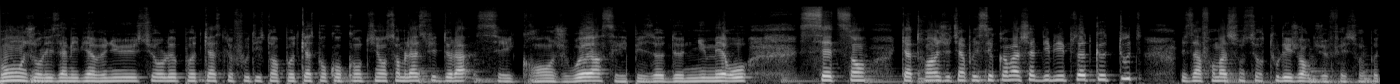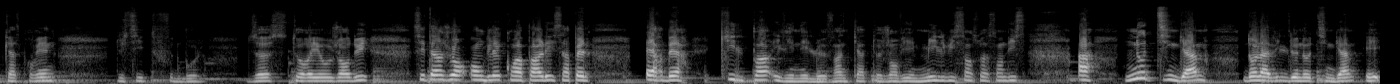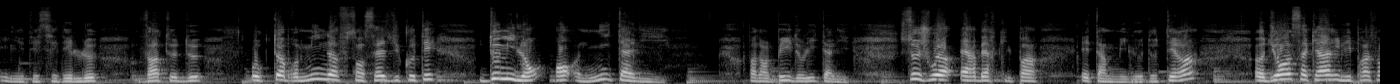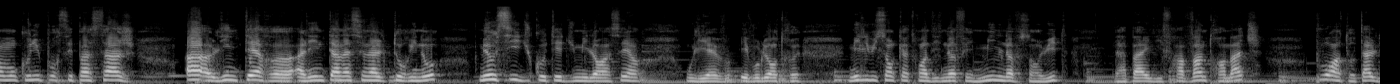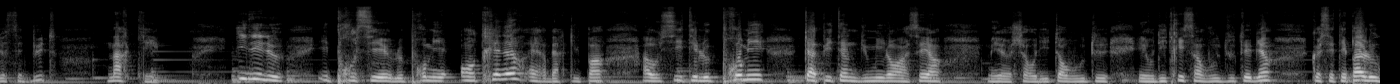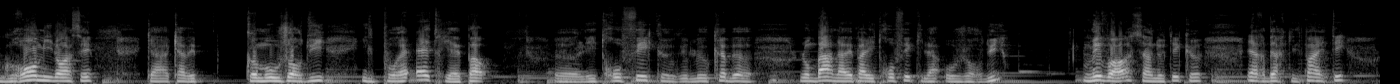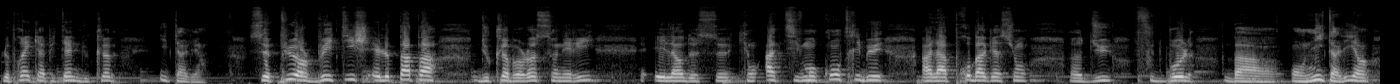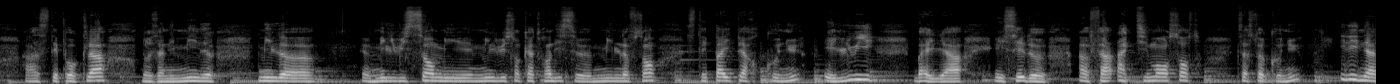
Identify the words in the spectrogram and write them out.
Bonjour les amis, bienvenue sur le podcast Le Foot Histoire Podcast pour qu'on continue ensemble la suite de la série Grand Joueur. C'est l'épisode numéro 780. Je tiens à préciser comme à chaque début d'épisode que toutes les informations sur tous les joueurs que je fais sur le podcast proviennent du site Football The Story. Aujourd'hui, c'est un joueur anglais qu'on va parler, il s'appelle Herbert Kilpin. Il est né le 24 janvier 1870 à Nottingham, dans la ville de Nottingham, et il est décédé le 22 octobre 1916 du côté de Milan en Italie. Enfin, dans le pays de l'Italie. Ce joueur, Herbert Kilpin, est un milieu de terrain. Euh, durant sa carrière, il est principalement connu pour ses passages à euh, à l'International Torino, mais aussi du côté du Milan AC, hein, où il a évolué entre 1899 et 1908. Là-bas, il y fera 23 matchs pour un total de 7 buts marqués. Il est le, le premier entraîneur. Herbert Kilpin a aussi été le premier capitaine du Milan AC. Hein. Mais euh, chers auditeurs et auditrices, hein, vous, doutez bien que c'était pas le grand Milan AC comme aujourd'hui, il pourrait être. Il n'y avait pas euh, les trophées que le club euh, lombard n'avait pas les trophées qu'il a aujourd'hui. Mais voilà, c'est à noter que Herbert Kilpin a été le premier capitaine du club italien. Ce pur British est le papa du club Rossoneri et l'un de ceux qui ont activement contribué à la propagation euh, du football bah, en Italie hein, à cette époque-là, dans les années 1000, 1800, 1890, 1900, c'était pas hyper connu. Et lui, bah, il a essayé de faire activement en sorte que ça soit connu. Il est né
